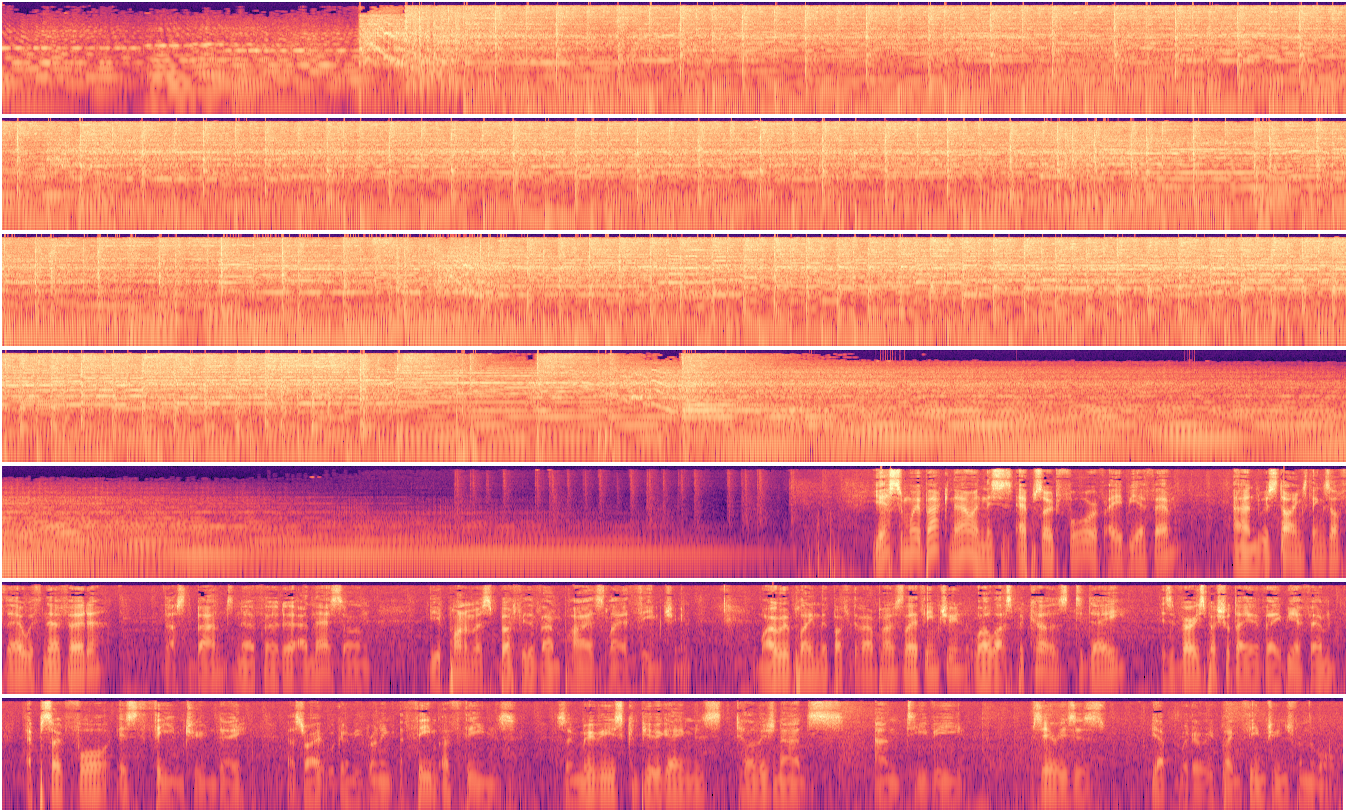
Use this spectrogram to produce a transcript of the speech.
Thank you. Yes, and we're back now, and this is episode 4 of ABFM. And we're starting things off there with Nerf Herder. That's the band, Nerf Herder, and their song, the eponymous Buffy the Vampire Slayer theme tune. Why are we playing the Buffy the Vampire Slayer theme tune? Well, that's because today is a very special day of ABFM. Episode 4 is Theme Tune Day. That's right, we're going to be running a theme of themes. So, movies, computer games, television ads, and TV series Yep, we're going to be playing theme tunes from them all.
